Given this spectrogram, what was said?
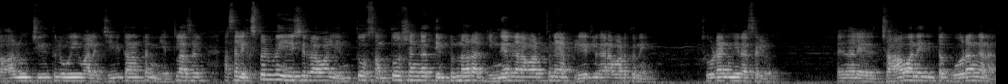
కాలు చేతులు పోయి వాళ్ళ జీవితాంతం ఎట్లా అసలు అసలు ఎక్స్పెక్ట్ కూడా చేసి రావాలి. ఎంతో సంతోషంగా తింటున్నారు. ఆ గిన్నెలు కనబడుతున్నాయి ఆ ప్లేట్లు కనబడుతున్నాయి. చూడండి మీరు అసలు. అసలు చావు అనేది ఇంత ఘోరంగానా?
